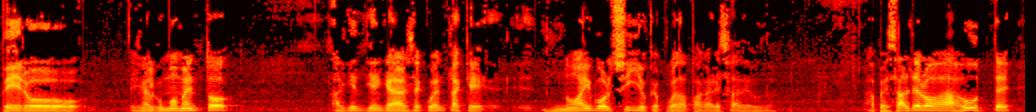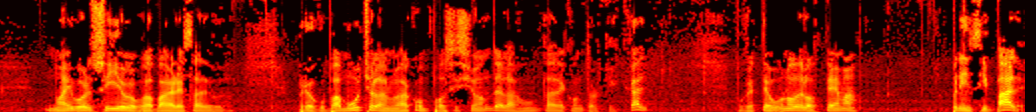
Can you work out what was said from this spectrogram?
Pero en algún momento alguien tiene que darse cuenta que no hay bolsillo que pueda pagar esa deuda. A pesar de los ajustes, no hay bolsillo que pueda pagar esa deuda. Preocupa mucho la nueva composición de la Junta de Control Fiscal, porque este es uno de los temas principales,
